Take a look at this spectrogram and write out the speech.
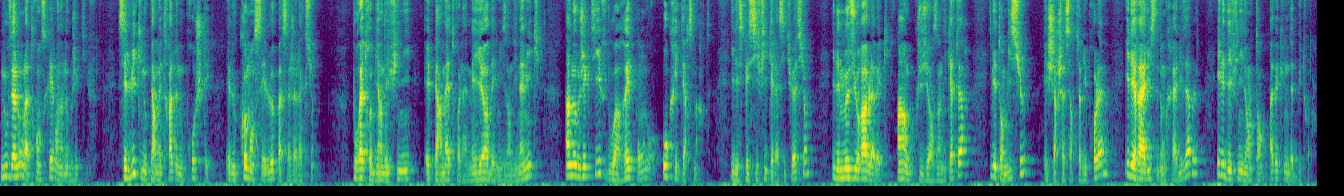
nous allons la transcrire en un objectif. C'est lui qui nous permettra de nous projeter et de commencer le passage à l'action. Pour être bien défini et permettre la meilleure des mises en dynamique, un objectif doit répondre aux critères SMART. Il est spécifique à la situation, il est mesurable avec un ou plusieurs indicateurs, il est ambitieux et cherche à sortir du problème, il est réaliste et donc réalisable, il est défini dans le temps avec une date butoir.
